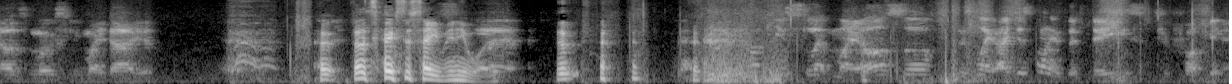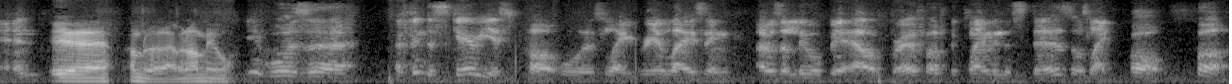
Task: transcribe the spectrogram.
That was mostly my diet. that tastes the same anyway. days to fucking end. yeah, I'm like that when I'm ill. It was, uh, I think the scariest part was like realizing I was a little bit out of breath after climbing the stairs. I was like, oh fuck.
